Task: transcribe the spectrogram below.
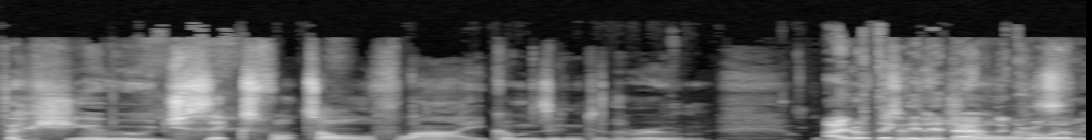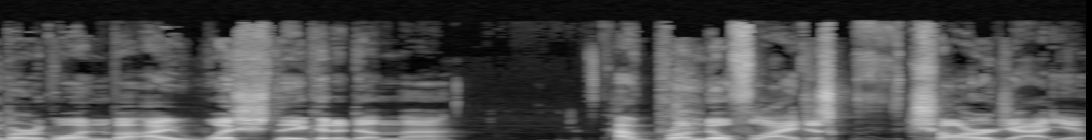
the huge six foot tall fly comes into the room. I don't think they the did that in the Jaws Cronenberg one, but I wish they could have done that. Have Brundlefly just charge at you.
